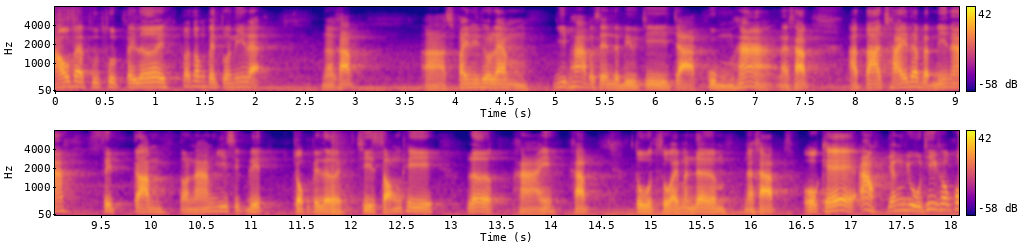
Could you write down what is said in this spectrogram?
เอาแบบสุดๆไปเลย ก็ต้องเป็นตัวนี้แหละนะครับอ่าสไปนิโทแรม25% WG จากกลุ่ม 5 นะครับ อัตราใช้ถ้าแบบนี้นะ 10 กรัมต่อน้ำ 20 ลิตร จบไปเลย ฉีด 2 ทีเลิกหายครับ ตูดสวยเหมือนเดิมนะครับ โอเคอ้าวยังอยู่ที่ข้าวโพ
